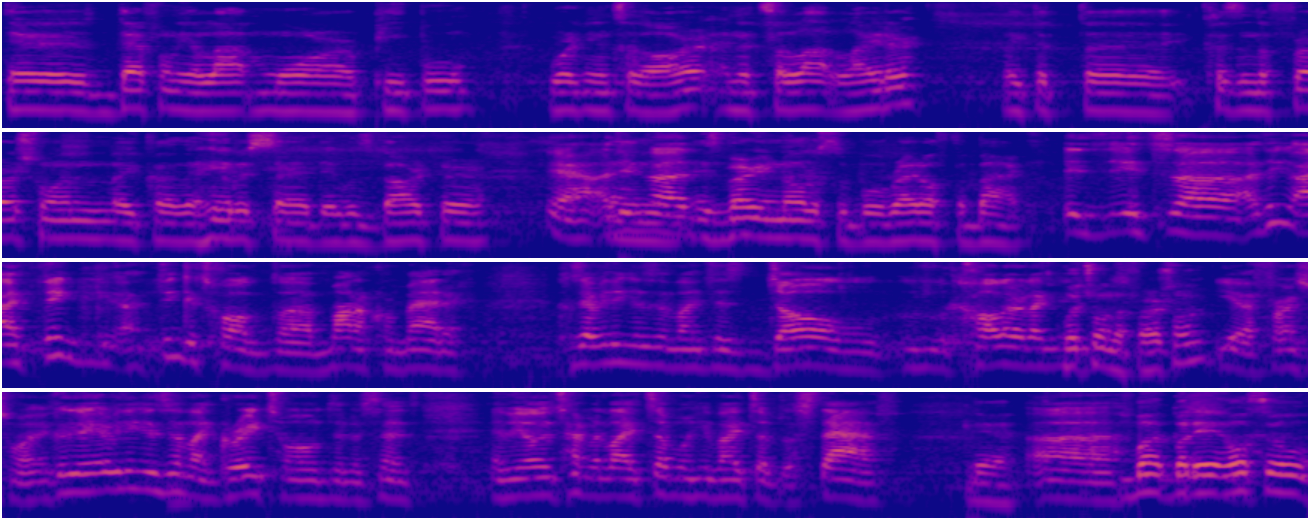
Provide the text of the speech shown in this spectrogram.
there's definitely a lot more people working into the art, and it's a lot lighter. Like the the because in the first one, like uh, the hater said, it was darker, Yeah, I think uh, it's very noticeable right off the back. it's, it's uh, I think I think I think it's called uh, monochromatic because everything is in like this dull color. Like Which one? The first one? Yeah, the first one because everything is in like gray tones in a sense, and the only time it lights up when he lights up the staff. Yeah. Uh, But but it also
